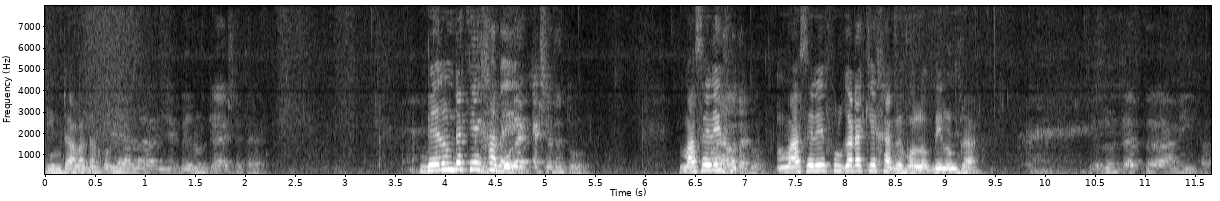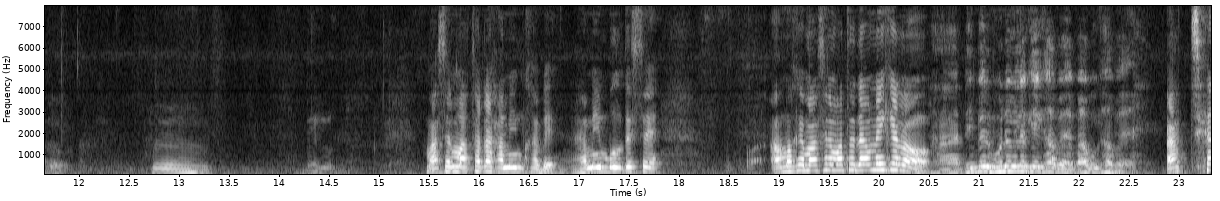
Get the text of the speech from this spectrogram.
ডিমটা আলাদা কর। বেলুনটা কে খাবে? একসাথে তো। মাছের এই। মাছের এই ফুলকাটা কে খাবে বলো বেলুনটা? বেলুনটা তো আমি খাব। হুম। বেলুন। মাছের মাথাটা হামিম খাবে। হামিম বলতেছে আমাকে মাছের মাথা দাও নাই কেন? হ্যাঁ ডিমের ভুনে গুলো কে খাবে? বাবু খাবে। আচ্ছা।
